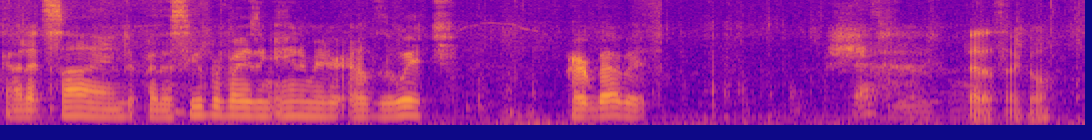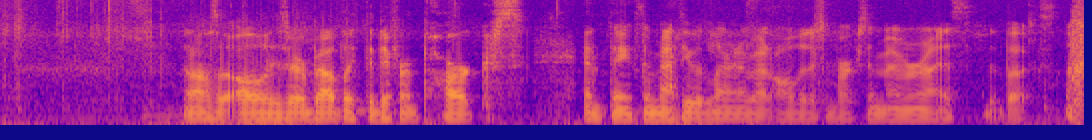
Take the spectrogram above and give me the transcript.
got it signed by the supervising animator of The Witch, Art Babbitt. That is really cool. That is so cool. And also, all these are about like the different parks and things. And Matthew would learn about all the different parks and memorize the books.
